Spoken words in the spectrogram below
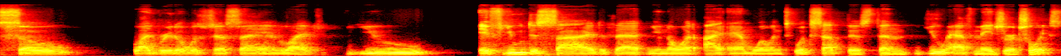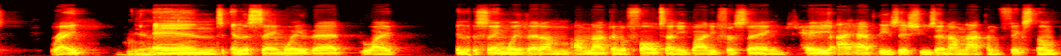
so like Brito was just saying, like you if you decide that you know what i am willing to accept this then you have made your choice right yeah. and in the same way that like in the same way that i'm i'm not going to fault anybody for saying hey i have these issues and i'm not going to fix them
